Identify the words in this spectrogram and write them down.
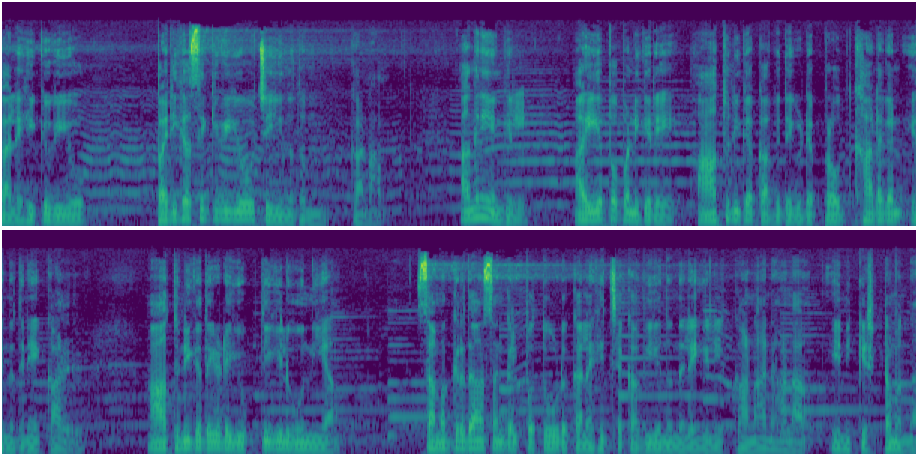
കലഹിക്കുകയോ പരിഹസിക്കുകയോ ചെയ്യുന്നതും കാണാം. അങ്ങനെയെങ്കിൽ അയ്യപ്പ പണിക്കരെ ആധുനിക കവിതയുടെ പ്രോദ്ഘാടകൻ എന്നതിനേക്കാൾ ആധുനികതയുടെ യുക്തിയിൽ ഊന്നിയ സമഗ്രതാ സങ്കല്പത്തോട് കലഹിച്ച കവി എന്ന നിലയിൽ കാണാനാണ് എനിക്കിഷ്ടമെന്ന്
